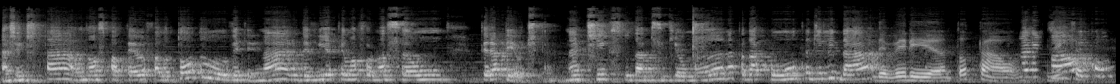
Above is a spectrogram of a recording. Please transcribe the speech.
a gente está, o nosso papel, eu falo, todo veterinário devia ter uma formação terapêutica, né? Tinha que estudar psique humana para dar conta de lidar. Deveria, total. Gente, eu,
